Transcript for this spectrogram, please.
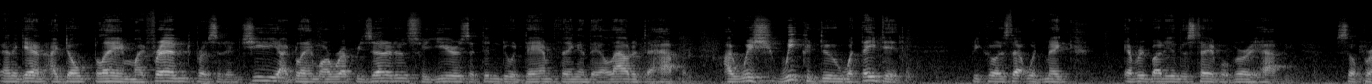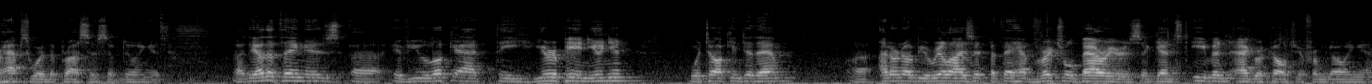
And again, I don't blame my friend, President Xi. I blame our representatives for years that didn't do a damn thing and they allowed it to happen. I wish we could do what they did because that would make everybody in this table very happy. So perhaps we're in the process of doing it. Uh, the other thing is, uh, if you look at the European Union, we're talking to them. Uh, I don't know if you realize it, but they have virtual barriers against even agriculture from going in.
